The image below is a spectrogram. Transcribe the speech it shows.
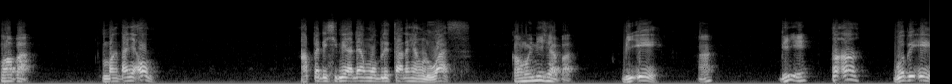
Mau apa? Bang tanya Om. Apa di sini ada yang mau beli tanah yang luas? Kamu ini siapa? BE. Hah? BE? Heeh, gua BE.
